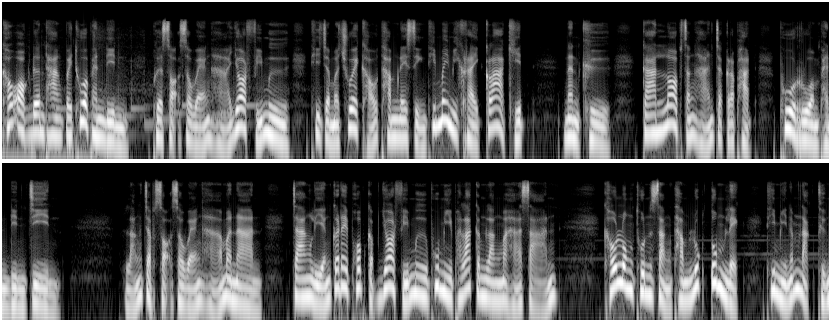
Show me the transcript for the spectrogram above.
เขาออกเดินทางไปทั่วแผ่นดิน เพื่อเสาะแสวงหายอดฝีมือที่จะมาช่วยเขาทำในสิ่งที่ไม่มีใครกล้าคิด นั่นคือ การลอบสังหารจักรพรรดิผู้รวมแผ่นดินจีน หลังจากเสาะแสวงหามานาน จางเหลียงก็ได้พบกับยอดฝีมือผู้มีพละกำลังมหาศาล เขาลงทุนสั่งทำลูกตุ้มเหล็ก ที่มีน้ำหนักถึง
